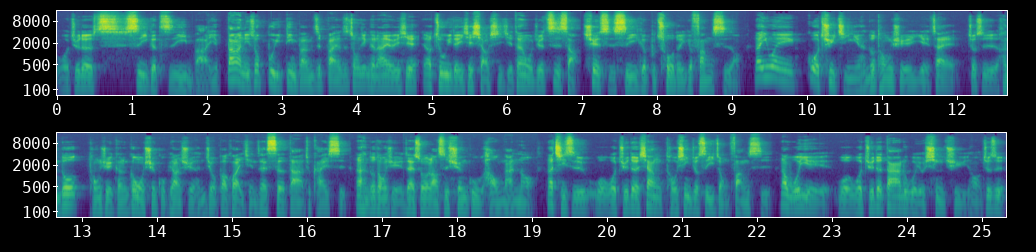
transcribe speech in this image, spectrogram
我觉得是一个指引吧。也当然你说不一定百分之百，这中间可能还有一些要注意的一些小细节，但是我觉得至少确实是一个不错的一个方式哦。那因为过去几年很多同同学也在，就是很多同学可能跟我学股票学很久，包括以前在社大就开始。那很多同学也在说，老师选股好难哦。那其实我我觉得像投信就是一种方式。那我也我我觉得大家如果有兴趣哦，就是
